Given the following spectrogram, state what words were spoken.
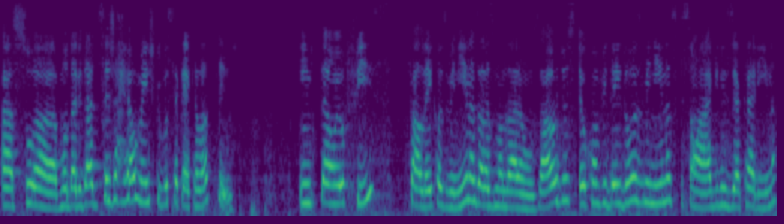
a sua modalidade seja realmente o que você quer que ela seja. Então eu fiz falei com as meninas, elas mandaram os áudios. Eu convidei duas meninas, que são a Agnes e a Karina.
